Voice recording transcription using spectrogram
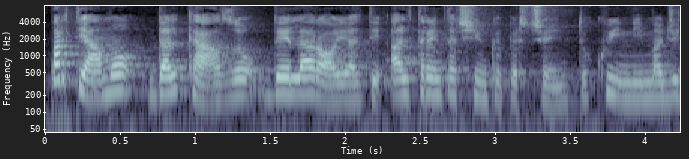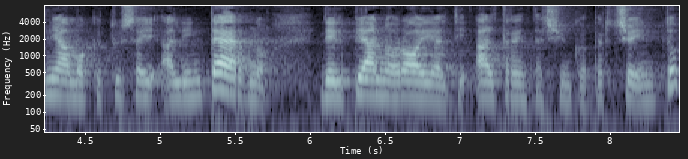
Partiamo dal caso della royalty al 35%, quindi immaginiamo che tu sei all'interno del piano royalty al 35%,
